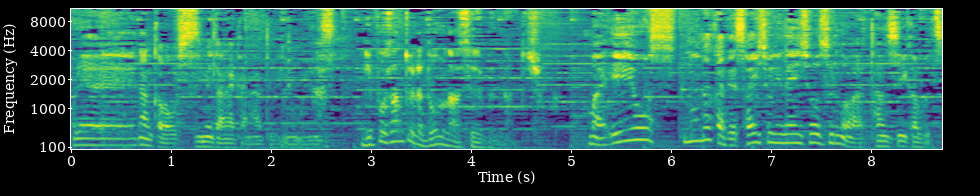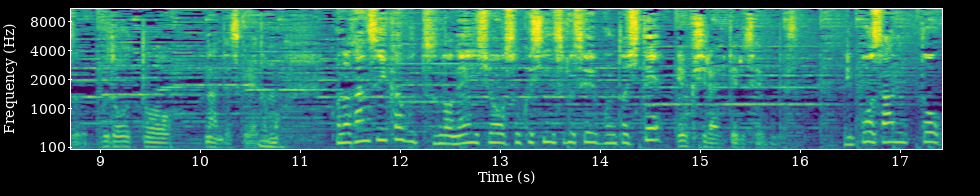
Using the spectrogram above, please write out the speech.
これなんかはおすすめじゃないかなというふうに思います。リポ酸というのはどんな成分なんでしょうか？まあ栄養の中で最初に燃焼するのは炭水化物ブドウ糖なんですけれども、うん。この炭水化物の燃焼を促進する成分としてよく知られている成分ですリポ酸と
